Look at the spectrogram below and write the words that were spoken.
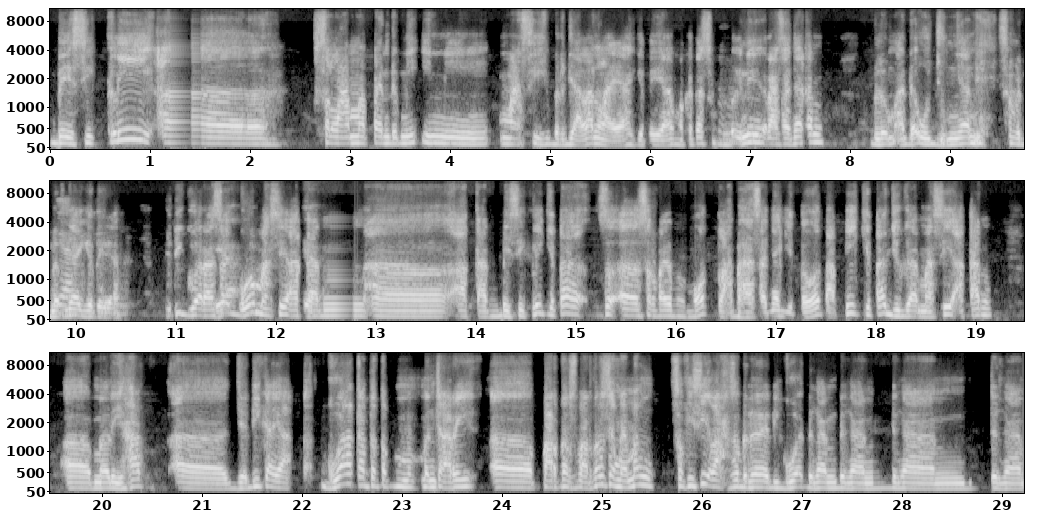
basically eh, selama pandemi ini masih berjalan lah ya gitu ya maksudnya sebelum Hmm. ini rasanya kan belum ada ujungnya nih sebenarnya Iya. gitu ya jadi gua rasa Iya. gua masih akan eh, akan basically kita eh, survival mode lah bahasanya gitu tapi kita juga masih akan eh, melihat eh, jadi kayak gua akan tetap mencari eh, partners-partners yang memang sevisi lah sebenarnya di gua dengan dengan dengan dengan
